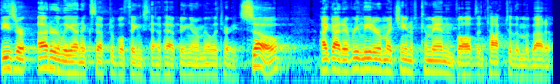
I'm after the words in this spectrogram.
These are utterly unacceptable things to have happening in our military. So I got every leader in my chain of command involved and talked to them about it,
